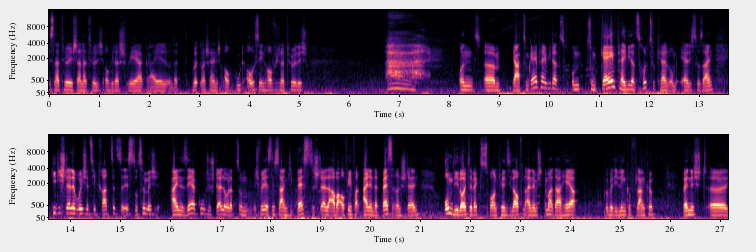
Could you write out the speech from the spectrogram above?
ist natürlich dann natürlich auch wieder schwer, geil. Und das wird wahrscheinlich auch gut aussehen, hoffe ich natürlich. Und ähm, ja, zum Gameplay wieder, um zum Gameplay wieder zurückzukehren, um ehrlich zu sein. Hier die Stelle, wo ich jetzt hier gerade sitze, ist so ziemlich eine sehr gute Stelle oder zum, ich will jetzt nicht sagen die beste Stelle, aber auf jeden Fall eine der besseren Stellen, um die Leute wegzuspawnen killen. Sie laufen einem nämlich immer daher über die linke Flanke. Wenn nicht äh,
